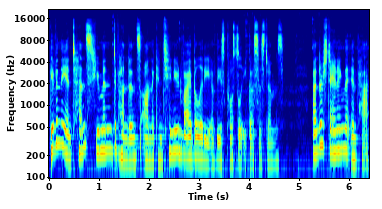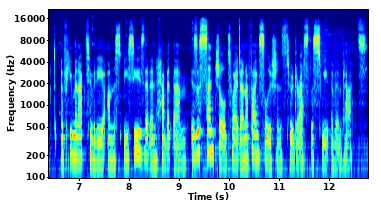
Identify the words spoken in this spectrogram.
Given the intense human dependence on the continued viability of these coastal ecosystems, understanding the impact of human activity on the species that inhabit them is essential to identifying solutions to address the suite of impacts.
